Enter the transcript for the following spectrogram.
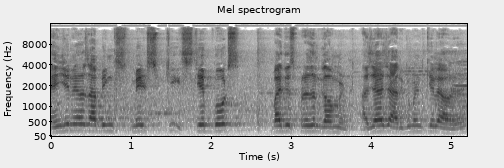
engineers are being made scapegoats by this present government. Ajay's argument kela hai.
